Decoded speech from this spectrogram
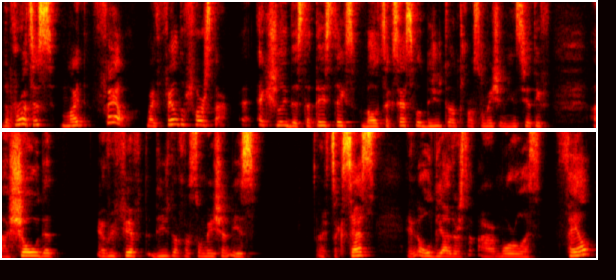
the process might fail, might fail the first time. Actually, the statistics about successful digital transformation initiative uh, show that every fifth digital transformation is a success and all the others are more or less fail.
